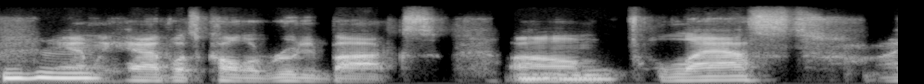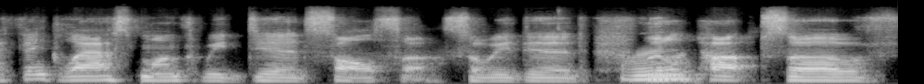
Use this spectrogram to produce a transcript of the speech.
mm-hmm. and we have what's called a rooted box. Um, mm-hmm. Last, I think last month we did salsa. So, we did little cups of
